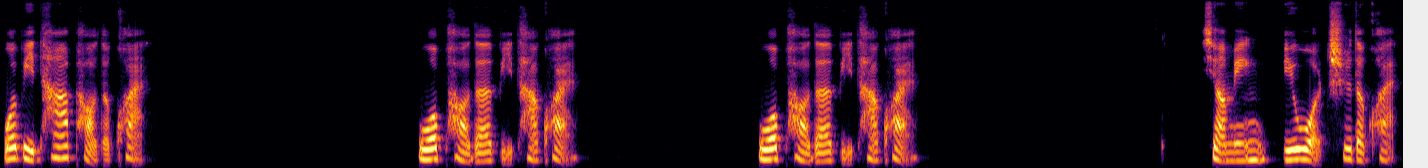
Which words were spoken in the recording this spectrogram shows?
我比他跑得快。我跑得比他快。我跑得比他快。小明比我吃得快。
